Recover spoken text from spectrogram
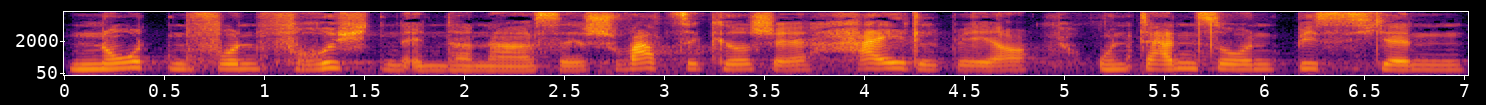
Noten von Früchten in der Nase, schwarze Kirsche, Heidelbeer und dann so ein bisschen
